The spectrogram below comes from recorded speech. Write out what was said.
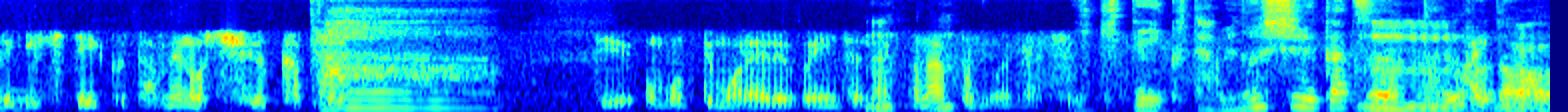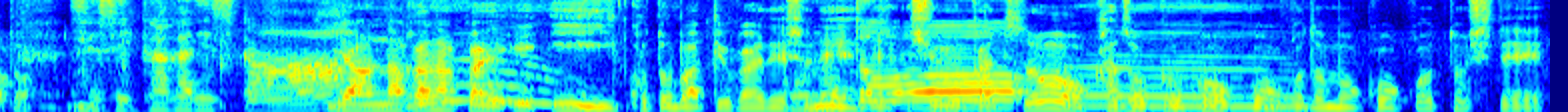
生きていくための就活らえればいいんじゃないかなと思います。生きていくための就活、うん、なるほど、はい、先生いかがですか？いやなかなかいい言葉っていうかですね。就活を家族高校子ども高校として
